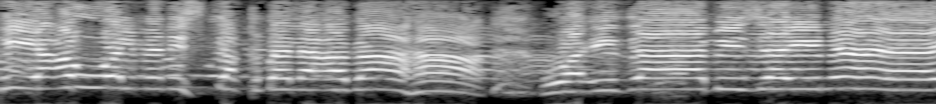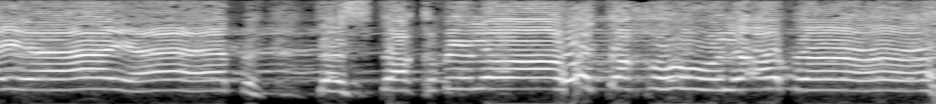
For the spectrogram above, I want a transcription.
هي أول من استقبل أباها. وإذا بزينب تستقبله وتقول اباه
